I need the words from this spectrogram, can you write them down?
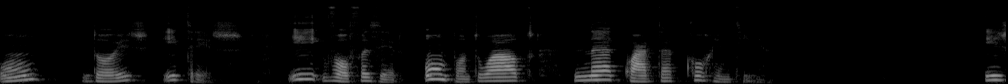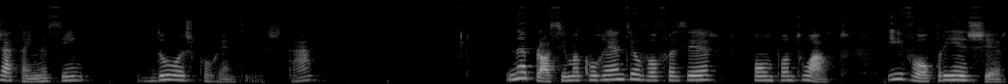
1, 2 e 3. E vou fazer um ponto alto na quarta correntinha. E já tenho assim duas correntinhas, tá? Na próxima corrente eu vou fazer um ponto alto e vou preencher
